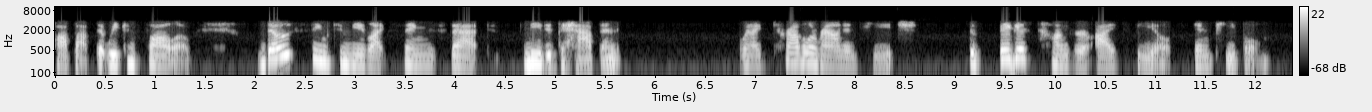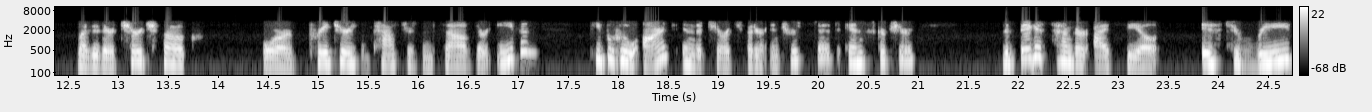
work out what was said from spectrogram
pop up that we can follow. Those seem to me like things that needed to happen. When I travel around and teach, the biggest hunger I feel in people, whether they're church folk or preachers and pastors themselves, or even people who aren't in the church but are interested in scripture, the biggest hunger I feel is to read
